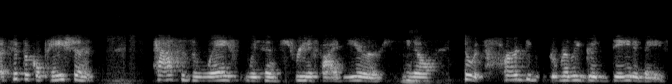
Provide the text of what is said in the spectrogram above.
a typical patient passes away within three to five years. You know, so it's hard to get a really good database.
